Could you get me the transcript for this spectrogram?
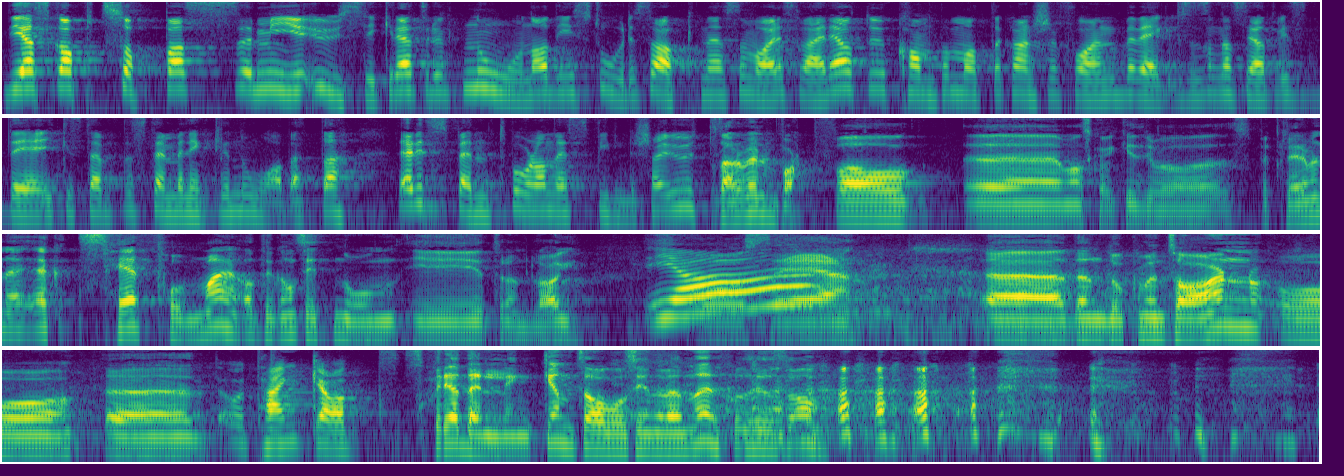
de har skapt såpass mye usikkerhet rundt noen av de store sakene som var i Sverige, at du kan på en måte kanskje få en bevegelse som kan si at hvis det ikke stemte, stemmer egentlig noe av dette. Jeg er litt spent på hvordan det spiller seg ut. Så er det vel hvert fall, uh, Man skal ikke drive og spekulere, men jeg, jeg, ser for meg at det kan sitte noen i Trøndelag ja. og se uh, den dokumentaren og, uh, og tenke at Spre den linken til alle sine venner, for å si det sånn.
